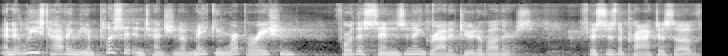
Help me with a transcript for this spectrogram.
and at least having the implicit intention of making reparation for the sins and ingratitude of others. This is the practice of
